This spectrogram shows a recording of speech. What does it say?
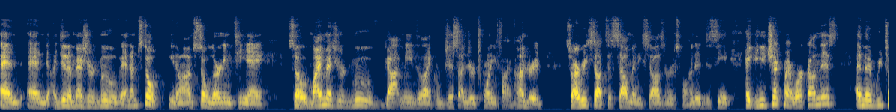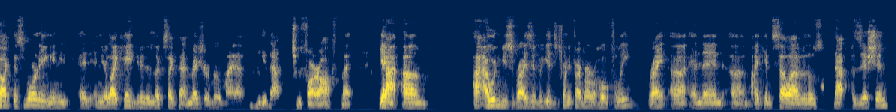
and and I did a measured move, and I'm still, you know, I'm still learning TA. So my measured move got me to like just under 2,500. So I reached out to Selman, he and responded to see, hey, can you check my work on this? And then we talked this morning, and you and, and you're like, hey, dude, it looks like that measured move might not be that too far off, but yeah, um, I, I wouldn't be surprised if we get to 2,500, hopefully, right? Uh, and then um, I can sell out of those that position.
